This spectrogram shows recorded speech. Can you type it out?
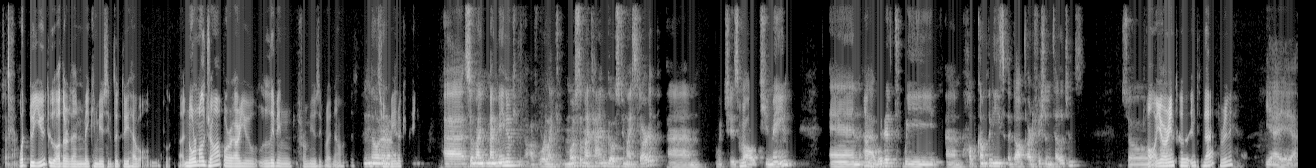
so yeah What do you do other than making music? Do, do you have a normal job, or are you living from music right now? No no no main occupation? Uh, so my, my main op- or like most of my time goes to my startup, um, which is Mhm. called Humane, and uh, Oh, with it we um, help companies adopt artificial intelligence. So, oh, you're uh, into into that, really? yeah, yeah, yeah.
